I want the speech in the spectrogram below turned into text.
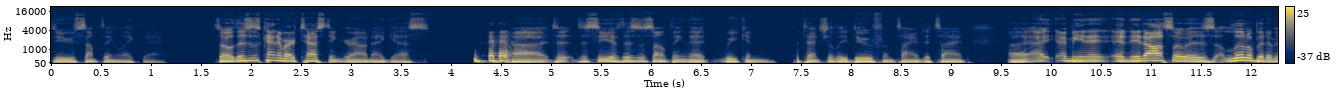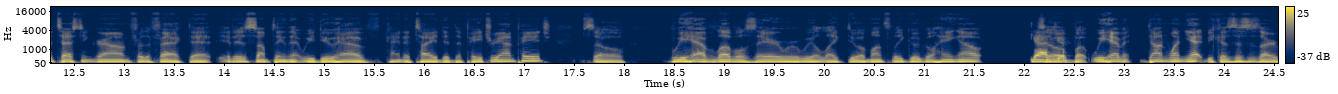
do something like that. So this is kind of our testing ground, I guess, uh, to to see if this is something that we can potentially do from time to time. Uh, I I mean, and it also is a little bit of a testing ground for the fact that it is something that we do have kind of tied to the Patreon page. So we have levels there where we'll like do a monthly Google Hangout Gotcha. so, but we haven't done one yet because this is our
